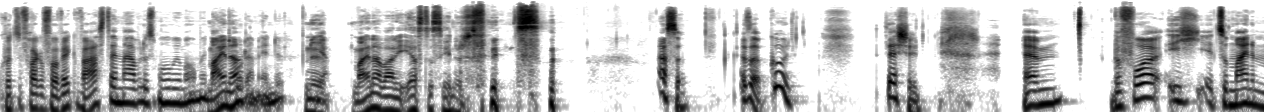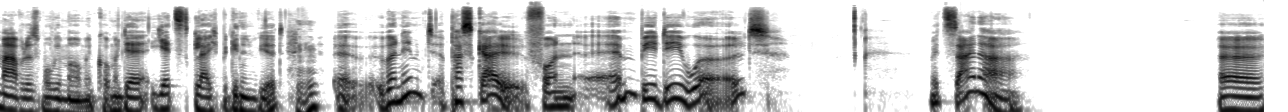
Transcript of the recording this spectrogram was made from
Kurze Frage vorweg, war es dein Marvelous Movie Moment? Meiner? Tod am Ende? Nö, Ja. meiner war die erste Szene des Films. Ach so. Also, gut. Sehr schön. Ähm, bevor ich zu meinem Marvelous Movie Moment komme, der jetzt gleich beginnen wird, äh, übernimmt Pascal von MBD World mit seiner äh,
